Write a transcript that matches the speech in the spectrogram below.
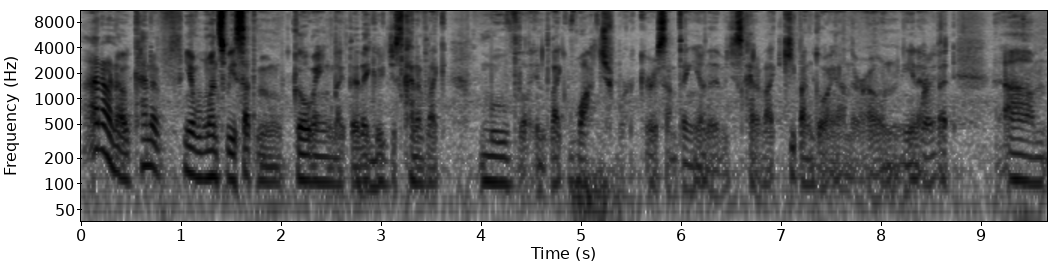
I don't know, kind of you know, once we set them going, like that they could just kind of like move in like watch work or something. You know, they would just kind of like keep on going on their own. You know, Right. but um,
